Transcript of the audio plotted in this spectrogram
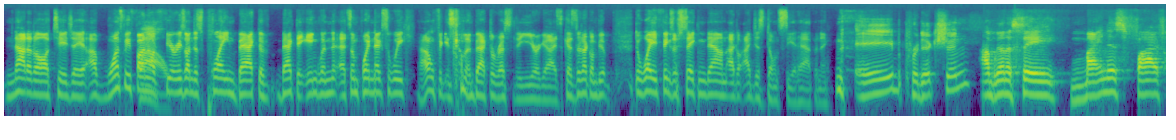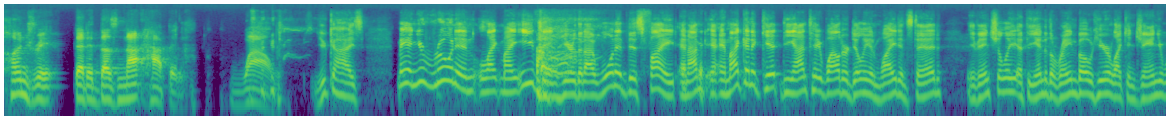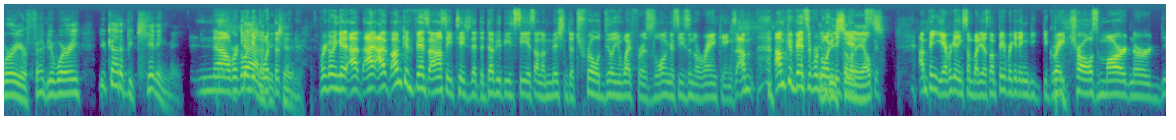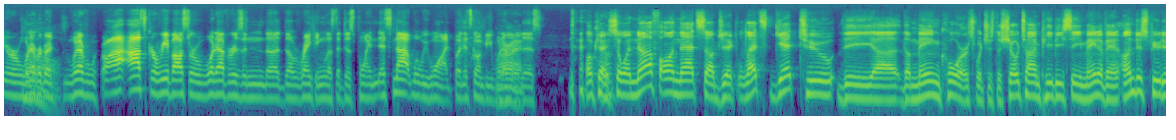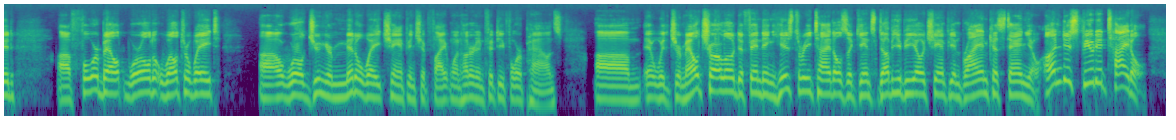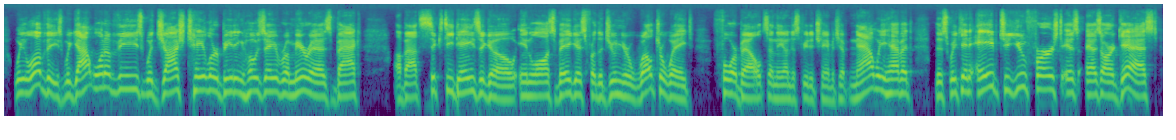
Not at all, TJ. Uh, once we find wow. out Fury's on this plane back to back to England at some point next week, I don't think he's coming back the rest of the year, guys, because they're not going to be the way things are shaking down. I don't, I just don't see it happening. Abe prediction. I'm gonna say minus five hundred that it does not happen. Wow, you guys, man, you're ruining like my evening here. that I wanted this fight, and I'm am I going to get Deontay Wilder, Dillian Whyte instead? eventually at the end of the rainbow here, like in January or February? You got to be kidding me. No, we're going to get what the, we're going to get. I, I, am convinced, honestly, Teach that the WBC is on a mission to troll Dillian Whyte for as long as he's in the rankings. I'm I'm convinced that we're going to somebody get else. I'm thinking, yeah, we're getting somebody else. I'm thinking we're getting the, the great Charles Martin or or whatever, oh. whatever Oscar Rivas or whatever is in the, the ranking list at this point. It's not what we want, but it's going to be whatever right. it is okay, so enough on that subject. Let's get to the uh, the main course, which is the Showtime PBC main event, undisputed uh, four belt world welterweight, uh, world junior middleweight championship fight, 154 pounds. Um, with Jermell Charlo defending his three titles against WBO champion Brian Castano, undisputed title. We love these. We got one of these with Josh Taylor beating Jose Ramirez back about 60 days ago in Las Vegas for the junior welterweight four belts and the undisputed championship. Now we have it this weekend. Abe, to you first as as our guest.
